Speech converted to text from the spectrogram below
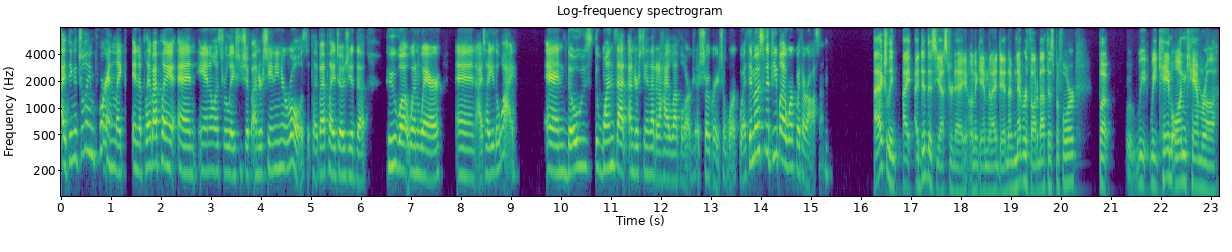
i think it's really important like in a play-by-play and analyst relationship understanding your roles the play-by-play tells you the who what when where and i tell you the why and those the ones that understand that at a high level are, so great to work with and most of the people i work with are awesome i actually I, I did this yesterday on a game that i did and i've never thought about this before but we we came on camera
